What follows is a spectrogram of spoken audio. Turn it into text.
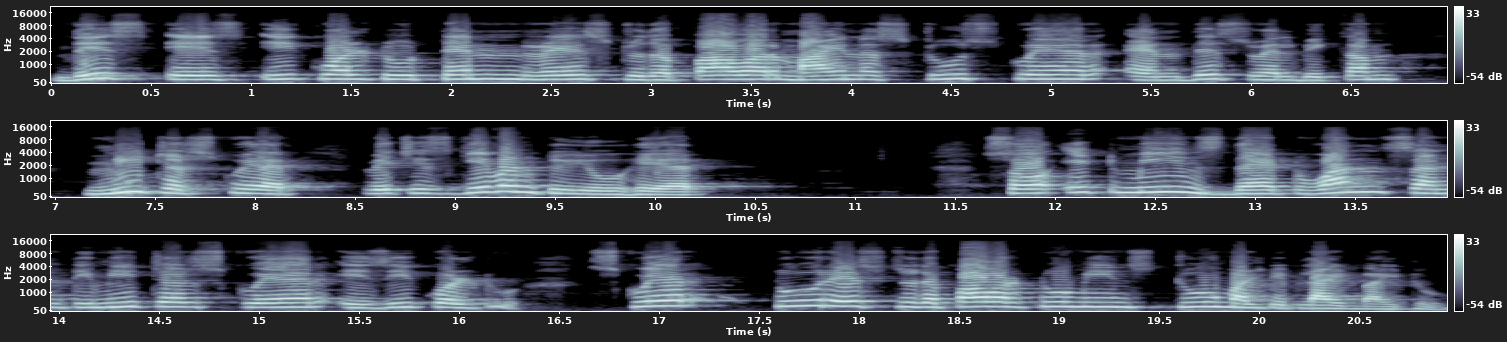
this is equal to 10 raised to the power minus 2 square and this will become meter square which is given to you here. So it means that 1 centimeter square is equal to square 2 raised to the power 2 means 2 multiplied by 2.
